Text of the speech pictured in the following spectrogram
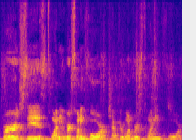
Verses 20, verse 24. Chapter 1, verse 24.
